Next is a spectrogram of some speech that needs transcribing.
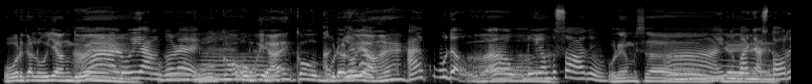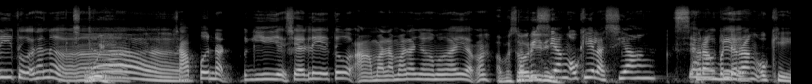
Oh, dekat loyang tu eh. Ah, loyang correct. Oh, kau oh, ya, eh? kau budak Ah, loyang yalah. eh? Aku budak ah. uh, loyang besar tu. Oh, loyang besar. Ah, itu Ya, ya, banyak ya. story tu kat sana. Ui. Ah. Siapa nak pergi chalet tu, ah malam-malam jangan merayap ah. Apa Tapi story ni? siang okey lah. Siang, Siang terang okey. benderang okey.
